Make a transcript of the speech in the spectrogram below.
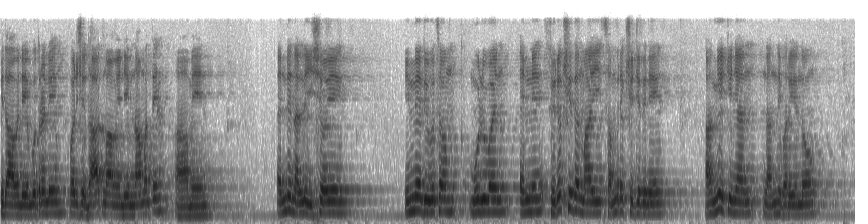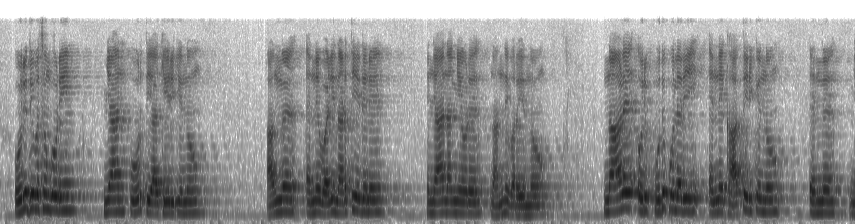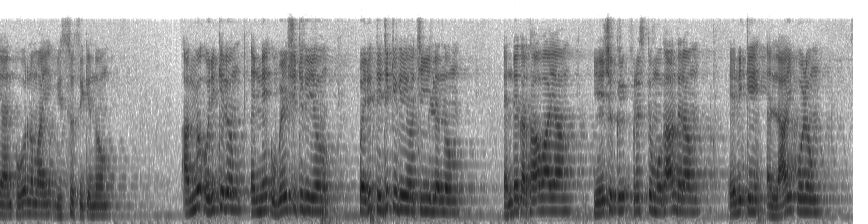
പിതാവിന്റെയും പുത്രന്റെയും പരിശുദ്ധാത്മാവിന്റെയും നാമത്തിൽ ആമേൻ. എന്റെ നല്ല ഈശോയെ ഇന്നേ ദിവസം മുഴുവൻ എന്നെ സുരക്ഷിതമായി സംരക്ഷിച്ചതിന് അങ്ങേക്ക് ഞാൻ നന്ദി പറയുന്നു. ഒരു ദിവസം കൂടി ഞാൻ പൂർത്തിയാക്കിയിരിക്കുന്നു. അങ്ങ് എന്നെ വഴി നടത്തിയതിന് ഞാൻ അങ്ങയോട് നന്ദി പറയുന്നു. നാളെ ഒരു പുതുപുലരി എന്നെ കാത്തിരിക്കുന്നു എന്ന് ഞാൻ പൂർണമായി വിശ്വസിക്കുന്നു. അങ്ങ് ഒരിക്കലും എന്നെ ഉപേക്ഷിക്കുകയോ പരിത്യജിക്കുകയോ ചെയ്യില്ലെന്നും എന്റെ കർത്താവായ യേശു ക്രി- ക്രിസ്തു മുഖാന്തരം എനിക്ക് എല്ലായ്പ്പോഴും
